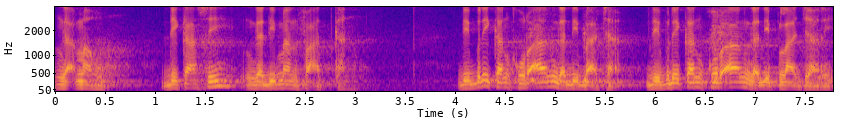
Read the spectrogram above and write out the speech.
nggak mau, dikasih nggak dimanfaatkan. Diberikan Quran nggak dibaca, diberikan Quran nggak dipelajari.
